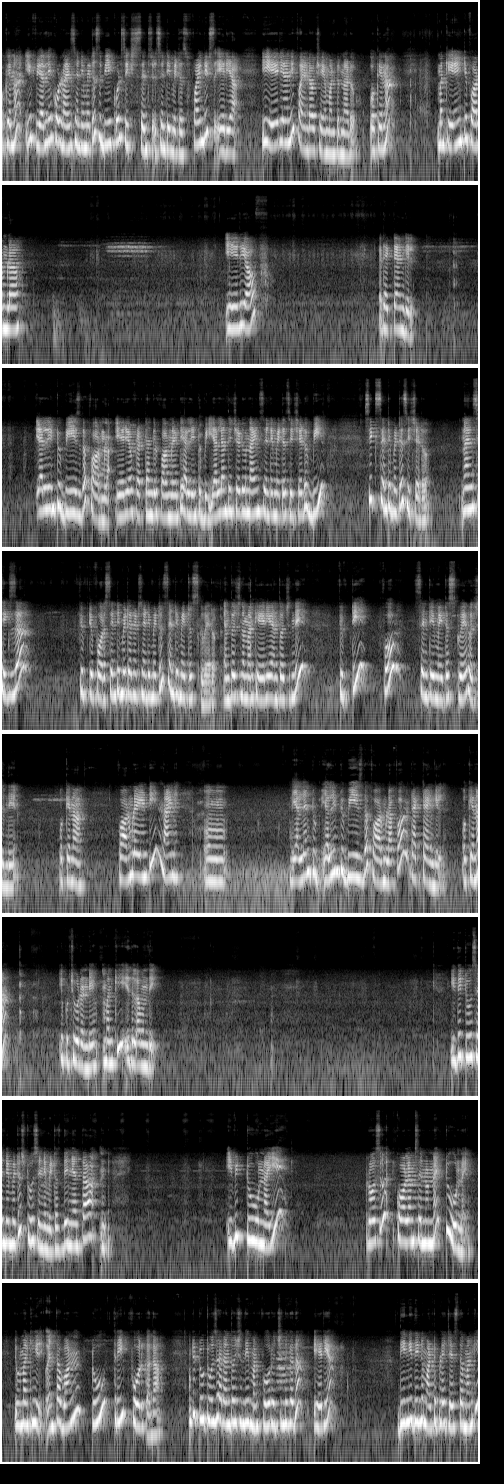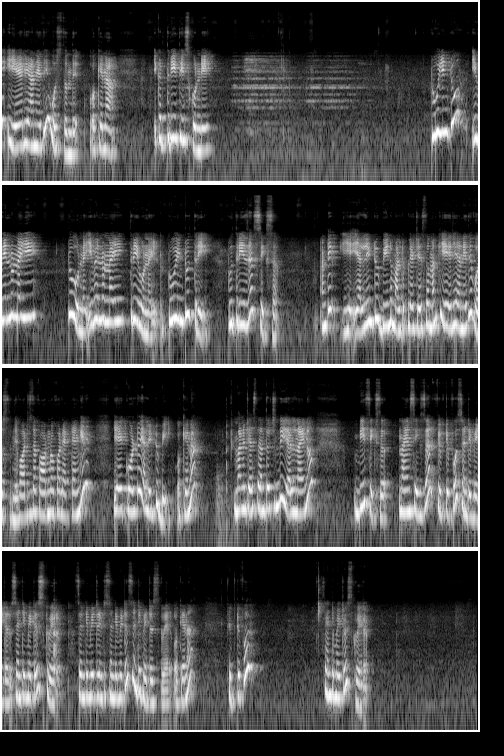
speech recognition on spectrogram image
ఓకేనా? If L equal nine centimeters B equal six centimeters find its area ఈ ఏరియాని ఫైండ్ అవుట్ చేయమంటున్నాడు. ఓకేనా? మనకి ఏంటి formula? Area of rectangle L into B is the formula area of rectangle formula ఏంటి? ఎల్ ఇంటూ బి ఎల్ ఎంత ఇచ్చాడు? Nine centimetres ఇచ్చాడు. బి సిక్స్ సెంటీమీటర్స్ ఇచ్చాడు. Nine six fifty four centimeter అంటే సెంటీమీటర్ సెంటీమీటర్ స్క్వేర్ ఎంత వచ్చింది? మనకి area ఎంత వచ్చింది? ఫిఫ్టీ ఫోర్ సెంటీమీటర్ స్క్వేర్ వచ్చింది. ఓకేనా? ఫార్ములా ఏంటి? Nine L into L into B is the formula for rectangle ఓకేనా? ఇప్పుడు చూడండి మనకి ఇదిలా ఉంది. ఇది టూ సెంటీమీటర్స్ టూ సెంటీమీటర్స్ దీన్ని ఎంత? ఇవి టూ ఉన్నాయి. రోస్ కాలమ్స్ ఎన్ని ఉన్నాయి? టూ ఉన్నాయి. ఇప్పుడు మనకి ఎంత? వన్ టూ త్రీ ఫోర్ కదా. అంటే టూ టూ జార్ ఎంత వచ్చింది? మనకి ఫోర్ వచ్చింది కదా ఏరియా దీన్ని దీన్ని మల్టిప్లై చేస్తే మనకి ఈ ఏరియా అనేది వస్తుంది. ఓకేనా? ఇక్కడ త్రీ తీసుకోండి. టూ ఇంటూ ఇవి ఎన్ని ఉన్నాయి టూ ఉన్నాయి. ఇవి ఎన్ని ఉన్నాయి త్రీ ఉన్నాయి. Two into three. Two three జర్ six. అంటే ఎల్ ఇంటూ బీని మల్టిప్లై చేస్తే మనకి ఏరియా అనేది వస్తుంది. What is the formula for rectangle? A equal to L into B. ఓకేనా? మనం చేస్తే ఎంత వచ్చింది? L nine B six. Nine six fifty four centimeter. Centimeter square. Centimeter into centimeter centimeter square. ఓకేనా? Fifty four centimeter square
